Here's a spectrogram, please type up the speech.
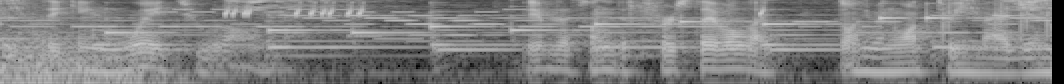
This is taking way too long. If that's only the first level, I don't even want to imagine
